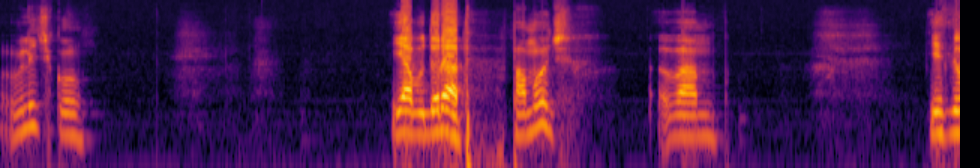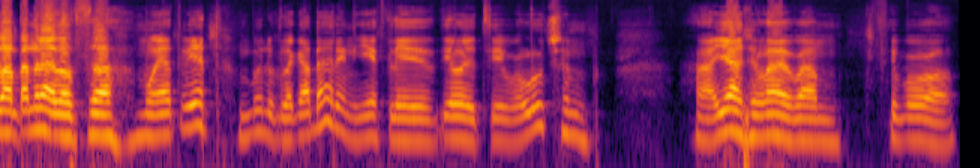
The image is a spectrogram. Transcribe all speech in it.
в личку. Я буду рад помочь вам если вам понравился мой ответ, буду благодарен, если сделаете его лучшим. А я желаю вам всего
